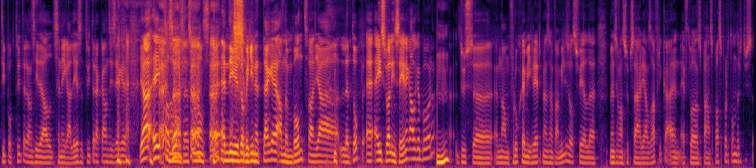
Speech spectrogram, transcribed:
typ op Twitter, dan zie je al Senegalese Twitter-accounts die zeggen ja, hey, pas op. van ons. en die zo beginnen taggen aan de bond van ja, let op. hij is wel in Senegal geboren, Mhm. mm -hmm. dus, en dan vroeg gemigreerd met zijn familie, zoals veel mensen van Sub-Sahariaans Afrika, en heeft wel een Spaans paspoort ondertussen.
